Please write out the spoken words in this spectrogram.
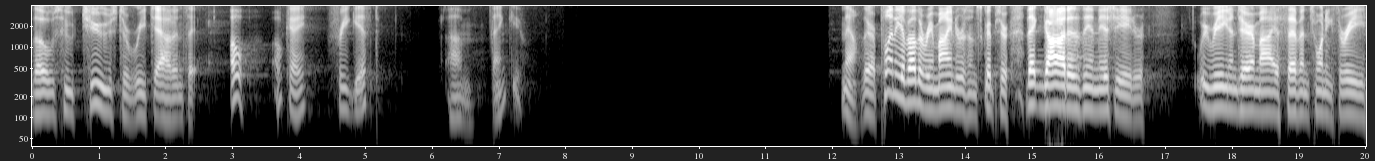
those who choose to reach out and say, Oh, okay, free gift. Um, thank you. Now, there are plenty of other reminders in Scripture that God is the initiator. We read in Jeremiah 7:23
